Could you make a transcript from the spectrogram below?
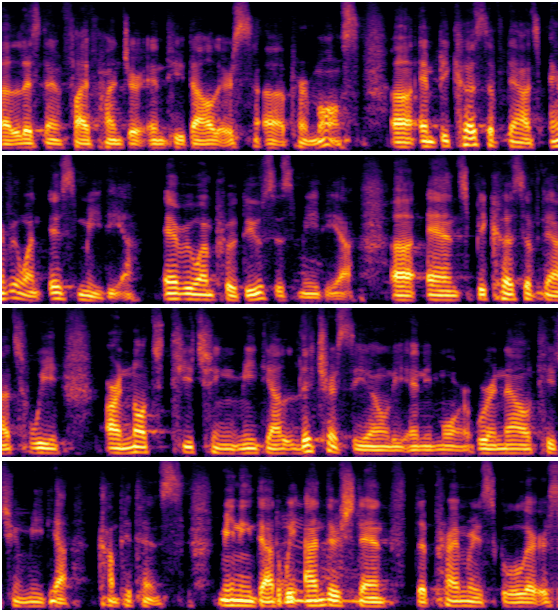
uh, less than 500 NT dollars uh, per month. Uh, and because of that, everyone is media. Everyone produces media. Uh, and because of that, we are not teaching media literacy only anymore. We're now teaching media competence, meaning that we Mm. understand the primary schoolers,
